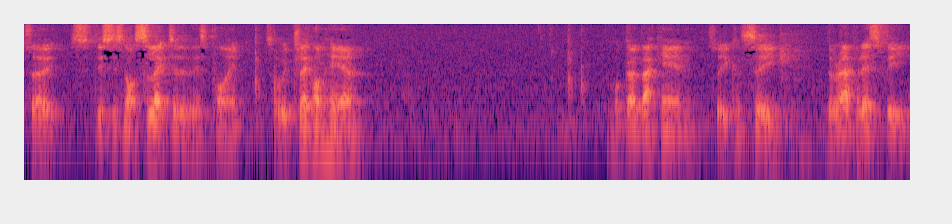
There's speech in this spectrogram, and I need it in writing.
so this is not selected at this point. So we click on here. We'll go back in so you can see the Rapid SV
